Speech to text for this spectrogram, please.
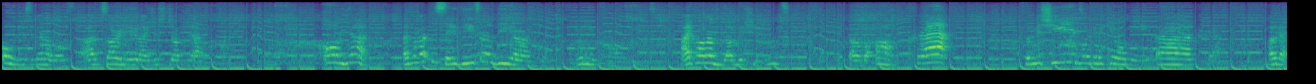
Oh, there's a guy almost. I'm sorry, dude, I just jumped out. Oh, yeah. I forgot to say, these are the, um, what do you call these? I call them the machines. Um, oh, crap! The machines are gonna kill me. Ah, crap. Okay,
